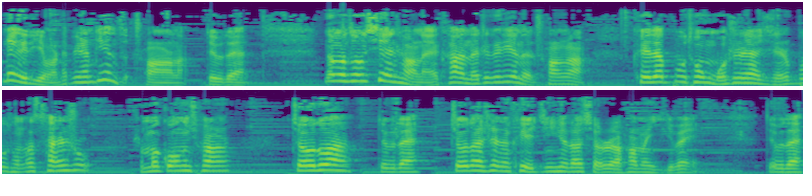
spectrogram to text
那个地方它变成电子窗了，对不对？那么从现场来看呢，这个电子窗啊，可以在不同模式下显示不同的参数，什么光圈、焦段，对不对？焦段甚至可以精确到小数点后面一位，对不对？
